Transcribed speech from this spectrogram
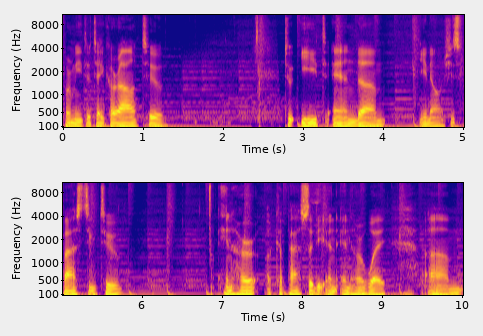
for me to take her out to to eat, and um, you know she's fasting too in her uh, capacity and in her way. Um,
